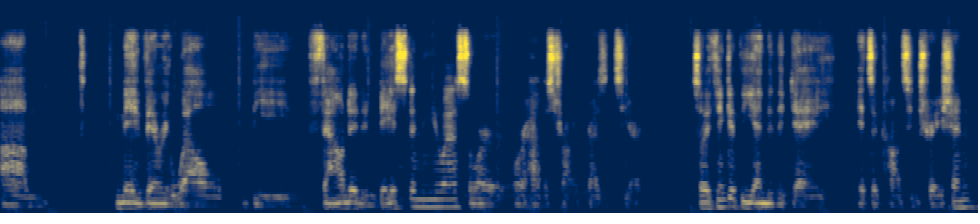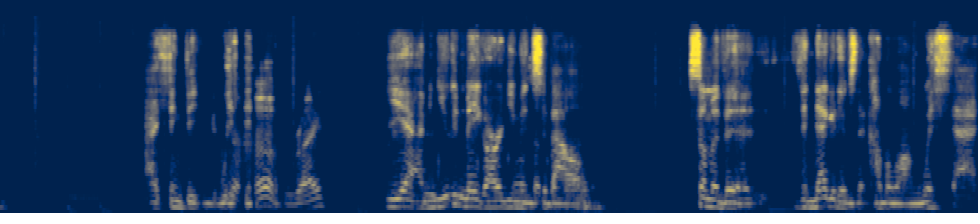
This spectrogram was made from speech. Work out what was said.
um, may very well be founded and based in the US or or have a strong presence here. So I think at the end of the day, it's a concentration. I think that with a hub, right? Yeah, I mean, you can make arguments about some of the the negatives that come along with that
